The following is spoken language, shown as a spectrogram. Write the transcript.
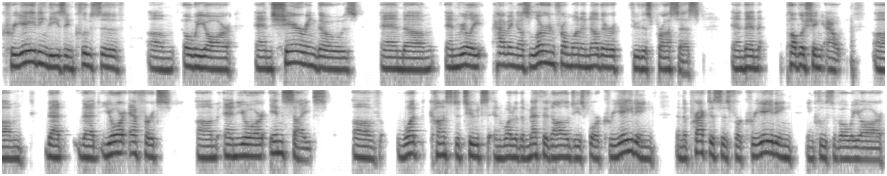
creating these inclusive um, OER and sharing those and um, and really having us learn from one another through this process and then publishing out um, that that your efforts um, and your insights of what constitutes and what are the methodologies for creating and the practices for creating inclusive OER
